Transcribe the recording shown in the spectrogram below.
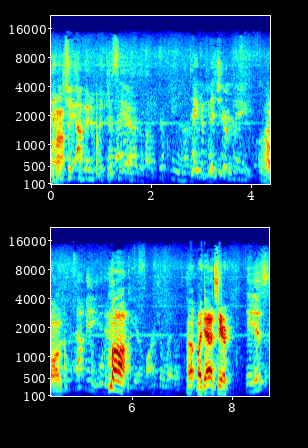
and Ma. the I'm gonna put this here. Take a picture of me. Oh, Not me. Ma. Oh, my dad's here. He is.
